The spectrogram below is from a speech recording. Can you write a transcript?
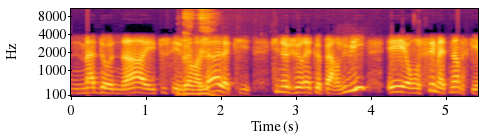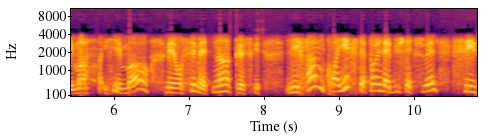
Madonna et tous ces ben gens-là là, qui, qui ne jurait que par lui. Et on sait maintenant, parce qu'il est mort, il est mort, mais on sait maintenant que, ce que les femmes croyaient que c'était pas un abus sexuel. Ses,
